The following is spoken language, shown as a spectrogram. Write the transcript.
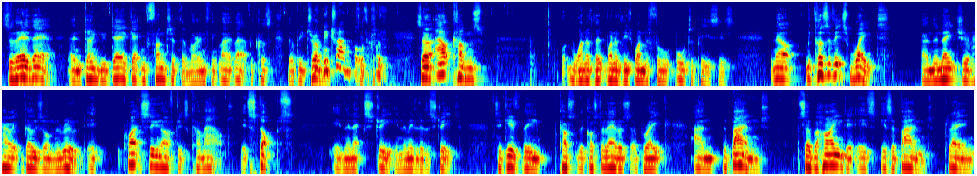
So they're there, and don't you dare get in front of them or anything like that because there'll be trouble. be trampled. So out comes one of the one of these wonderful altarpieces. Now, because of its weight and the nature of how it goes on the route, it quite soon after it's come out, it stops in the next street, in the middle of the street, to give the the Costaleros a break, and the band. So behind it is is a band playing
